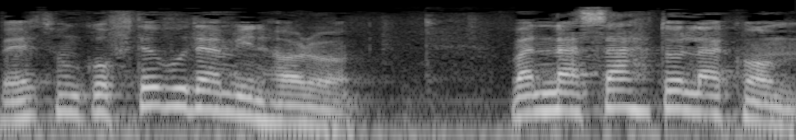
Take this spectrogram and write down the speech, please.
بهتون گفته بودم اینها رو. و نصحت لکم.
